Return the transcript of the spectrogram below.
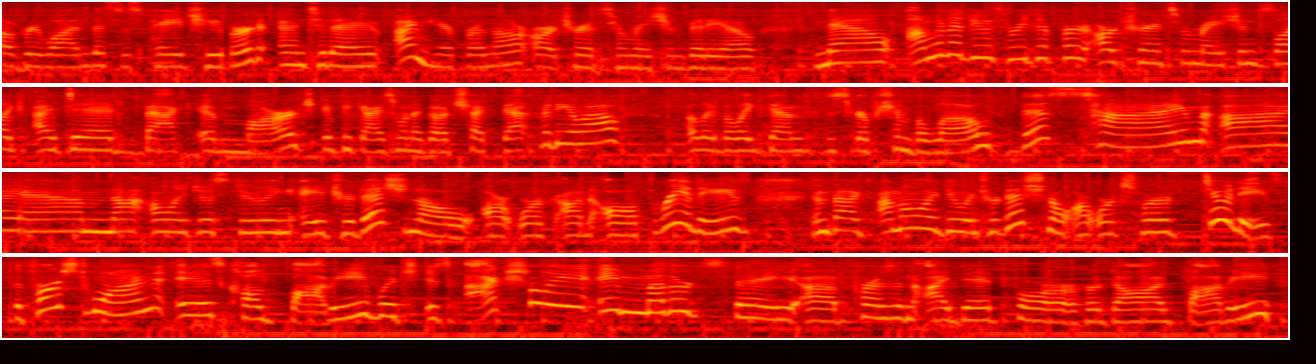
everyone, this is Paige Hebert, and today I'm here for another art transformation video. Now, I'm gonna do three different art transformations like I did back in March. If you guys wanna go check that video out, I'll leave a link down in the description below. This time, I am not only just doing a traditional artwork on all three of these, in fact, I'm only doing traditional artworks for two of these. The first one is called Bobby, which is actually a Mother's Day uh, present I did for her dog, Bobby.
